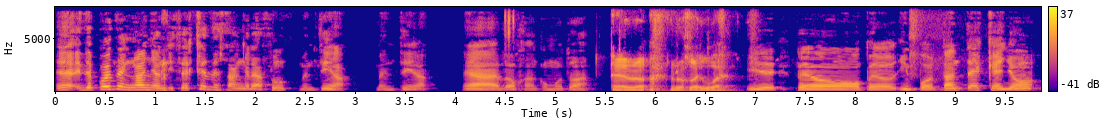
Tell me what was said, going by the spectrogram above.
eh, después te engañan, dices, es que es de sangre azul. Mentira, mentira. Era roja, como todas. Era ro- rojo igual. Y, eh, pero, pero importante es que yo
